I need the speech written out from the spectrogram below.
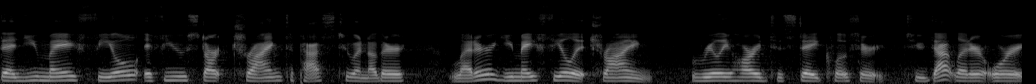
then you may feel if you start trying to pass to another letter you may feel it trying really hard to stay closer to that letter or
